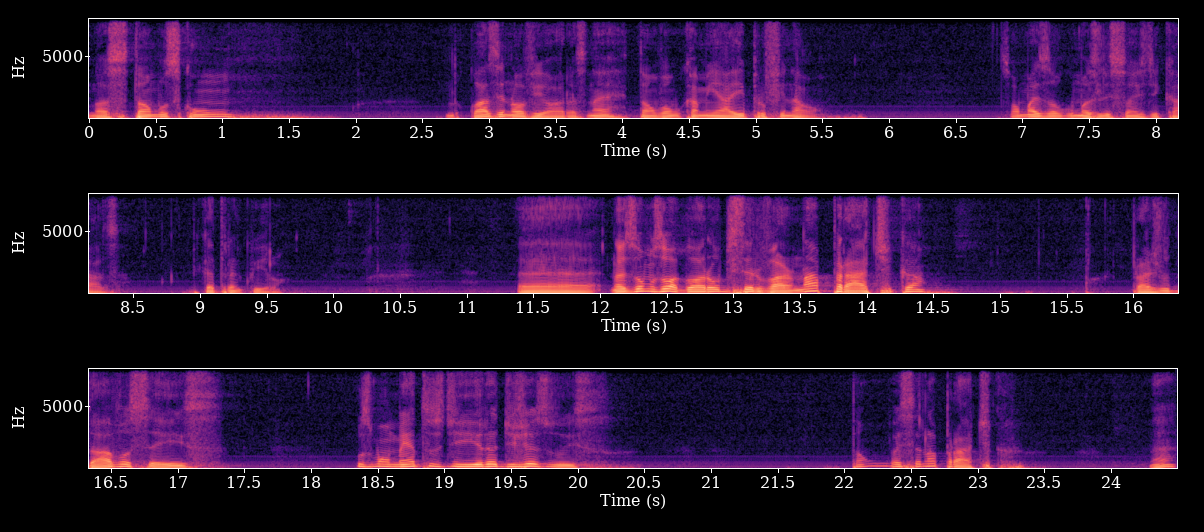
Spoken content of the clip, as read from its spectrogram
Nós estamos com quase nove horas, né? Então vamos caminhar aí para o final. Só mais algumas lições de casa. Fica tranquilo. É, nós vamos agora observar na prática, para ajudar vocês, os momentos de ira de Jesus. Então vai ser na prática. Né?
